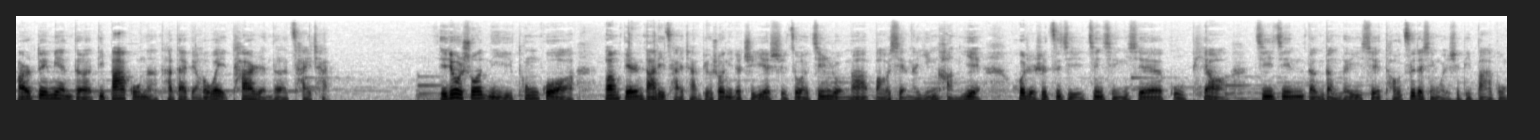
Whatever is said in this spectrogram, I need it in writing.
而对面的第八宫呢，它代表为他人的财产，也就是说，你通过帮别人打理财产，比如说你的职业是做金融啊、保险的、银行业。或者是自己进行一些股票、基金等等的一些投资的行为是第八宫，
